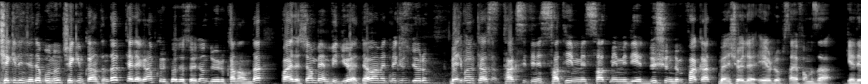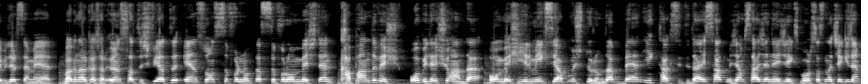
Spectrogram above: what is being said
Çekilince de bunun çekim kanıtında Telegram Kripto Söyleyen duyuru kanalında paylaşacağım. Ben videoya devam etmek istiyorum. Ben ilk tas- taksitini satayım mı satmayayım mı diye düşündüm. Fakat ben şöyle airdrop sayfamıza gelebilirsem eğer. Bakın arkadaşlar ön satış fiyatı en son 0.015'ten kapandı ve o bile şu anda 15-20x yapmış durumda. Ben ilk taksiti dahi satmayacağım. Sadece NCX borsasında çekeceğim.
